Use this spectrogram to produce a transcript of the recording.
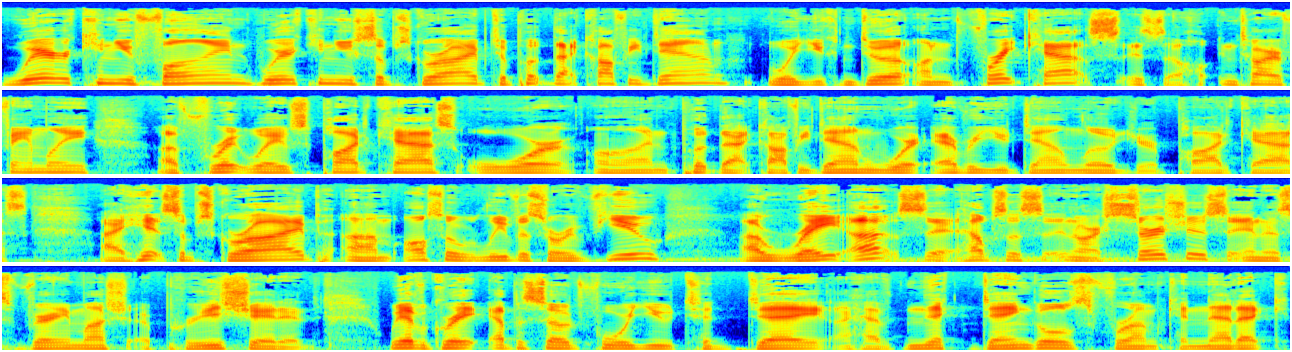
Where can you find, where can you subscribe to Put That Coffee Down? Well, you can do it on Freightcast. It's the entire family of Freight Waves podcasts or on Put That Coffee Down wherever you download your podcast. Uh, hit subscribe. Um, also, leave us a review. Uh, rate us. It helps us in our searches and it's very much appreciated. We have a great episode for you today. I have Nick Dangles from Kinetic,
